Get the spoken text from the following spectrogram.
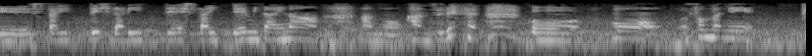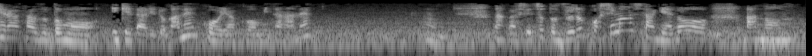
えー、下行って、左行って、下行って、みたいな、あの、感じで、こう、もう、そんなに照らさずとも行けたりとかね、攻略を見たらね。うん。なんかしてちょっとずるっこしましたけど、あの、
